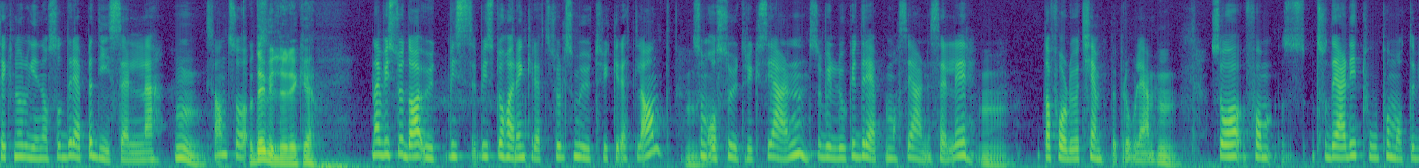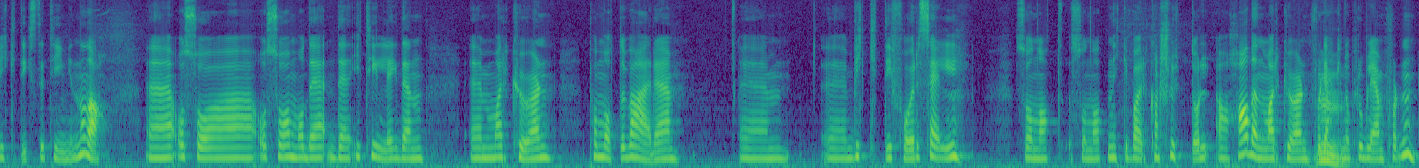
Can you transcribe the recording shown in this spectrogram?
teknologien også drepe de cellene. Sant? Så, Og det vil dere ikke? nei, hvis, du ut, hvis, hvis du har en kreftsvulst som uttrykker et eller annet, som også uttrykkes i hjernen, så vil du jo ikke drepe masse hjerneceller. Da får du jo et kjempeproblem. Så, for, så det er de to på en måte viktigste tingene, da. Eh, og, så, og så må det, det, i tillegg den eh, markøren på en måte være eh, eh, viktig for cellen. Sånn at, sånn at den ikke bare kan slutte å ha den markøren, for det er ikke noe problem for den.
